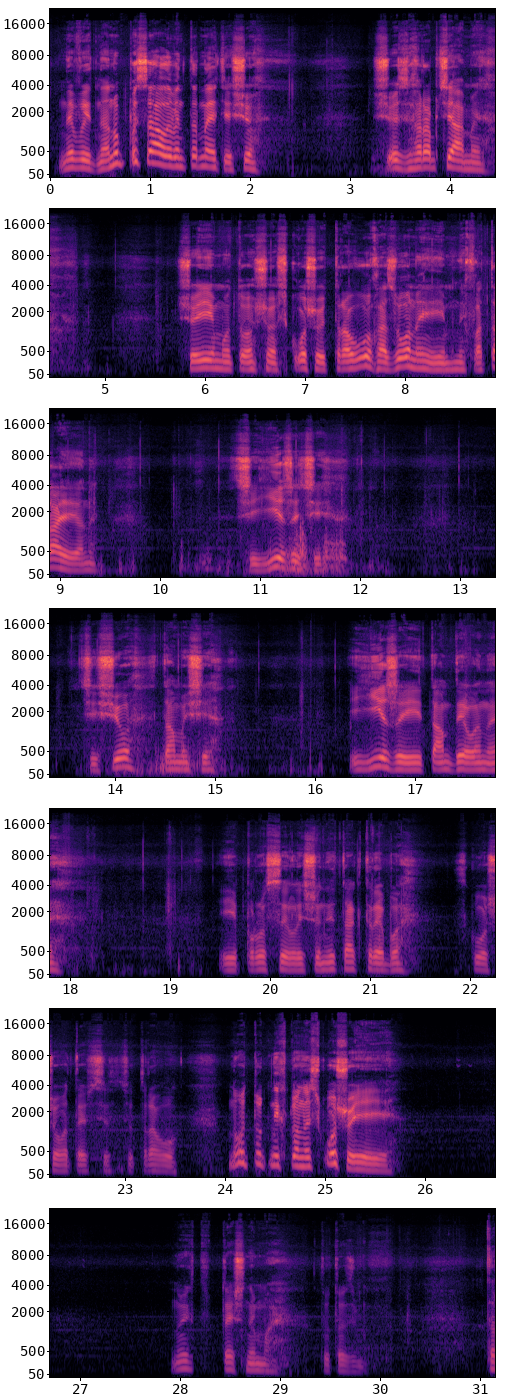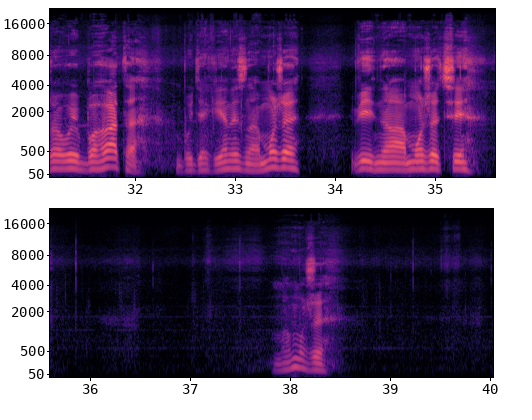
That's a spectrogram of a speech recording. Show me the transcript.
не видно. Ну писали в інтернеті, що щось з горобцями, що їм то, що скошують траву, газони, їм не вистачає, вони чи їжі, чи, чи що, там ще і їжі, і там, де вони і просили, що не так треба скошувати всю цю траву. Ну тут ніхто не скошує її. Ну їх тут теж немає. Тут ось трави багато, будь-які, я не знаю. Може війна, може ці. Ну, може.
